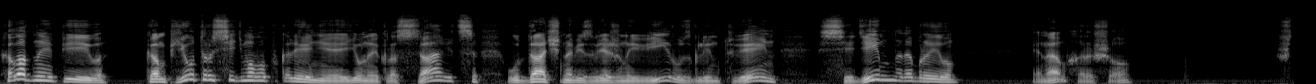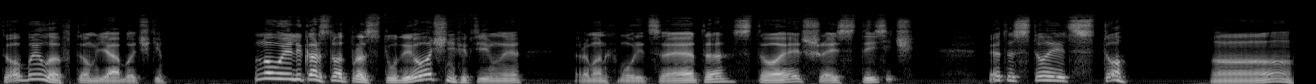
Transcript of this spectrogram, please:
Холодное пиво. Компьютер седьмого поколения, юная красавица, удачно обезвреженный вирус, Глинтвейн. Сидим над обрывом, и нам хорошо. Что было в том яблочке? — Новое лекарство от простуды, очень эффективное. Роман хмурится. Это стоит шесть тысяч? Это стоит сто. А,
